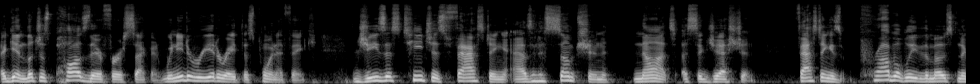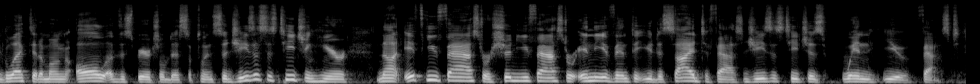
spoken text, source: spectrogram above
again, let's just pause there for a second. We need to reiterate this point, I think. Jesus teaches fasting as an assumption, not a suggestion. Fasting is probably the most neglected among all of the spiritual disciplines. So Jesus is teaching here not if you fast or should you fast or in the event that you decide to fast. Jesus teaches when you fast.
